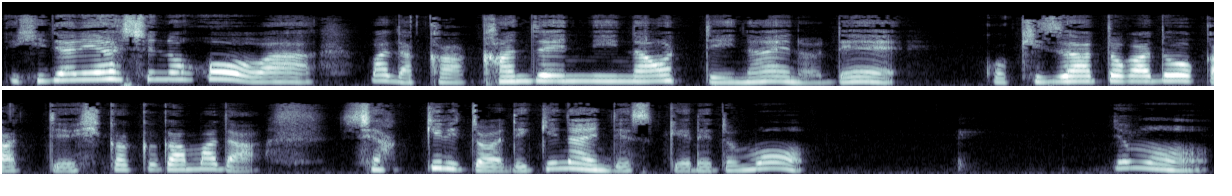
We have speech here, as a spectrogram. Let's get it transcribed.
で左足の方は、まだか完全に治っていないので、こう傷跡がどうかっていう比較がまだ、しはっきりとはできないんですけれども、でも、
